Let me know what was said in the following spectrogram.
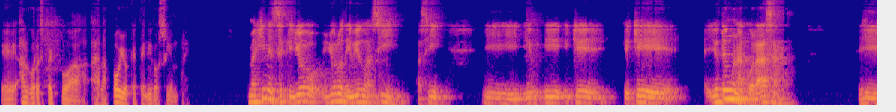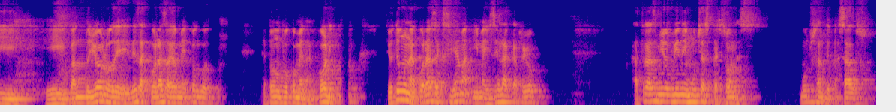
eh, algo respecto al apoyo que ha tenido siempre. Imagínense que yo, yo lo divido así, así, y, y, y que, que, que yo tengo una coraza, y, cuando yo hablo de, de esa coraza me pongo, me pongo un poco melancólico. Yo tengo una coraza que se llama Imaicela Carrió. Atrás mío vienen muchas personas, muchos antepasados.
